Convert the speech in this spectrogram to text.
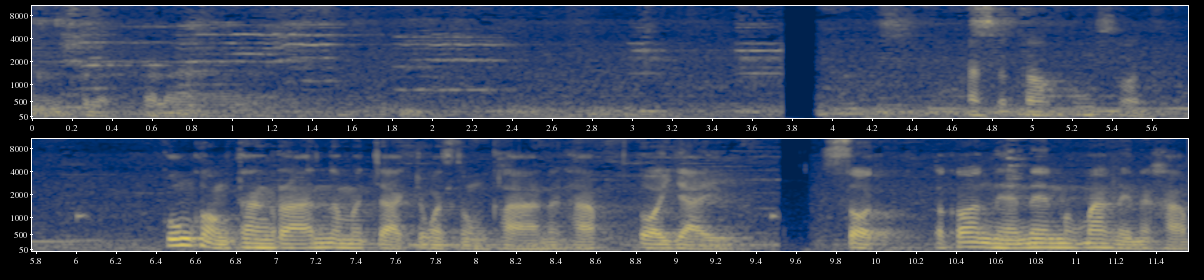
น้ำสลัดปลาร้าปลาสตอกุ้งสด กุ้งของทางร้านนำมาจากจังหวัดสงขลานะครับ ตัวใหญ่สดแล้วก็เนื้อแน่นมาก ๆ เลยนะครับ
